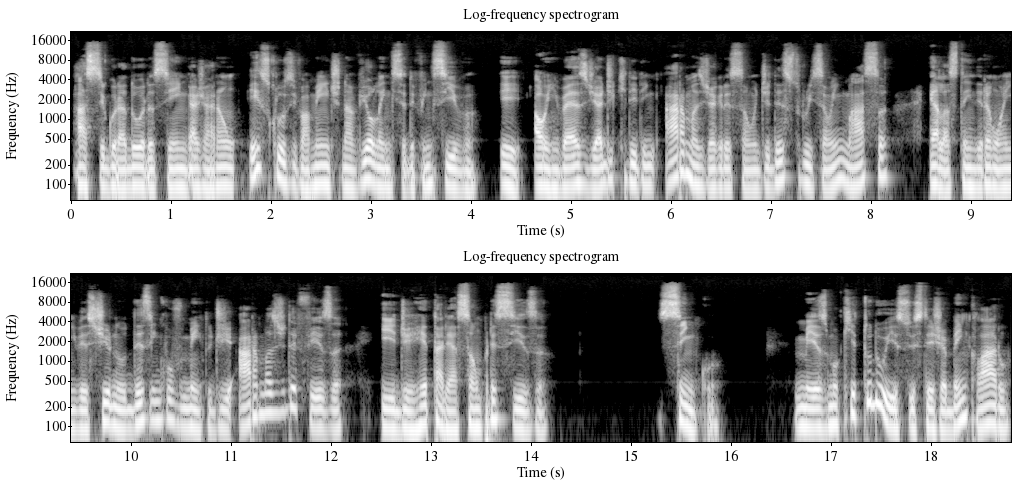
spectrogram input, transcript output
As seguradoras se engajarão exclusivamente na violência defensiva e, ao invés de adquirirem armas de agressão e de destruição em massa, elas tenderão a investir no desenvolvimento de armas de defesa e de retaliação precisa. 5. Mesmo que tudo isso esteja bem claro,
